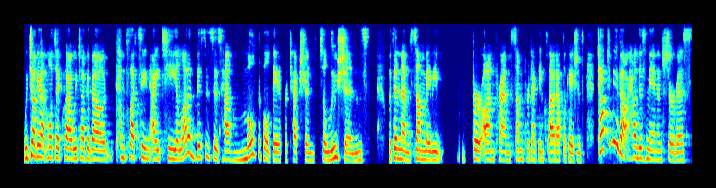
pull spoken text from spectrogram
we talk about multi-cloud, we talk about complexity in IT. A lot of businesses have multiple data protection solutions within them, some maybe for on-prem, some protecting cloud applications. Talk to me about how this managed service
